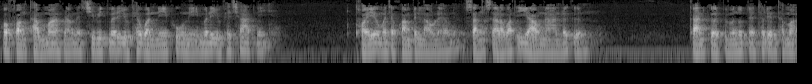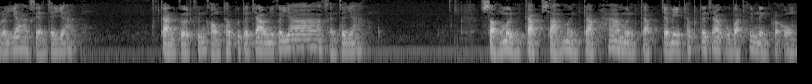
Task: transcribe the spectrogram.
พอฟังธรรมมากแล้วเนี่ยชีวิตไม่ได้อยู่แค่วันนี้พรุ่งนี้ไม่ได้อยู่แค่ชาตินี้ ถอยออกมาจากความเป็นเราแล้วเนี่ย สังสารวัตรที่ยาวนานเหลือเกิน การเกิดเป็นมนุษย์เนี่ยถ้าเรียนธรรมะแล้วยากแสนจะยาก การเกิดขึ้นของพระพุทธเจ้านี่ก็ยากแสนจะยากสองหมื่นกับสามหมื่นกับห้าหมื่นกับจะมีพระพุทธเจ้าอุบัติขึ้นหนึ่งพระองค์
